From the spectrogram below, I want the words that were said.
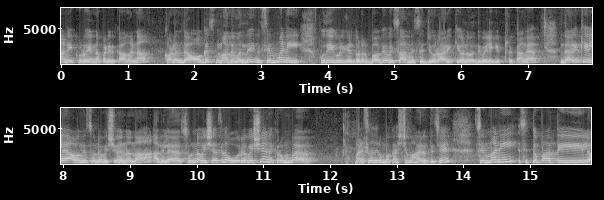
ஆணைக்குழு என்ன பண்ணியிருக்காங்கன்னா கடந்த ஆகஸ்ட் மாதம் வந்து இந்த செம்மணி புதைகுழிகள் தொடர்பாக விசாரணை செஞ்சு ஒரு அறிக்கை ஒன்று வந்து வெளியிட்டிருக்காங்க. இந்த அறிக்கையில் அவங்க சொன்ன விஷயம் என்னன்னா அதில் சொன்ன விஷயத்தில் ஒரு விஷயம் எனக்கு ரொம்ப மனசு வந்து ரொம்ப கஷ்டமாக இருந்துச்சு. செம்மணி சித்துப்பாத்தியில்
